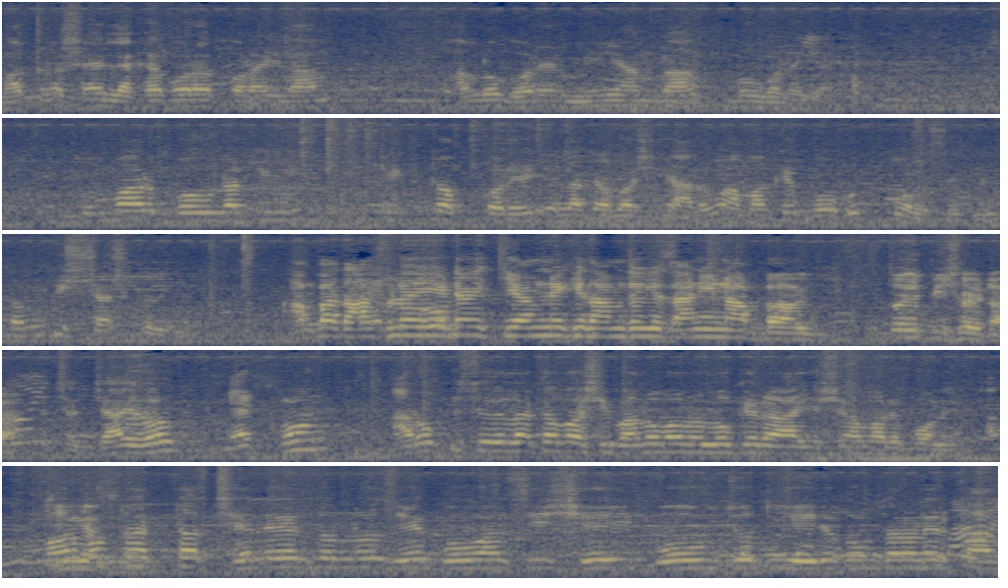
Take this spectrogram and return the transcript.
মাদ্রাসায় লেখাপড়া করাইলাম ভালো ঘরের মেয়ে আনলাম বউ বানাইলাম তোমার বউ নাকি টিকটক করে এলাকাবাসী আরও আমাকে বহুত বলছে কিন্তু আমি বিশ্বাস করি না। আব্বা আসলে এটা কেমনে কি দাম থেকে জানি না আব্বা তো এই বিষয়টা। আচ্ছা যাই হোক এখন আরও কিছু এলাকাবাসী ভালো ভালো লোকেরা এসে আমারে বলে। মতো একটা ছেলের জন্য যে বউ আনছি সেই বউ যদি এইরকম ধরনের কাজ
